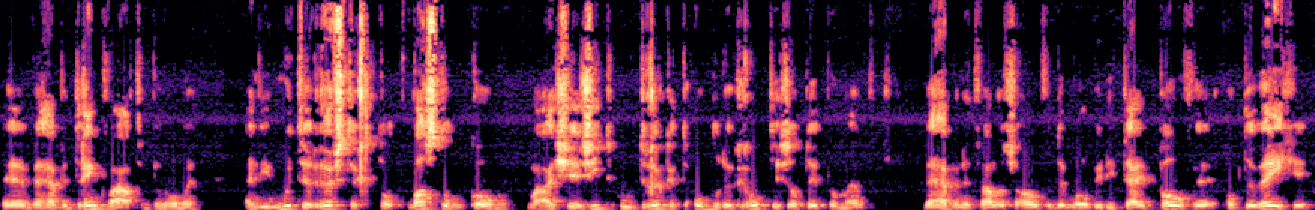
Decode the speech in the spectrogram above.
Uh, we hebben drinkwaterbronnen en die moeten rustig tot wasdom komen. Maar als je ziet hoe druk het onder de grond is op dit moment. We hebben het wel eens over de mobiliteit boven op de wegen.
